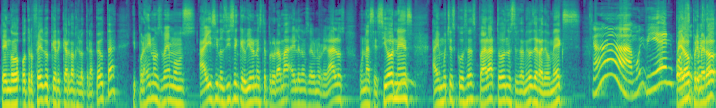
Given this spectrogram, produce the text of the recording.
tengo otro Facebook que es Ricardo Angeloterapeuta y por ahí nos vemos, ahí si nos dicen que vieron este programa, ahí les vamos a dar unos regalos, unas sesiones, hay muchas cosas para todos nuestros amigos de Radiomex. Ah, muy bien. por Pero supuesto. primero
